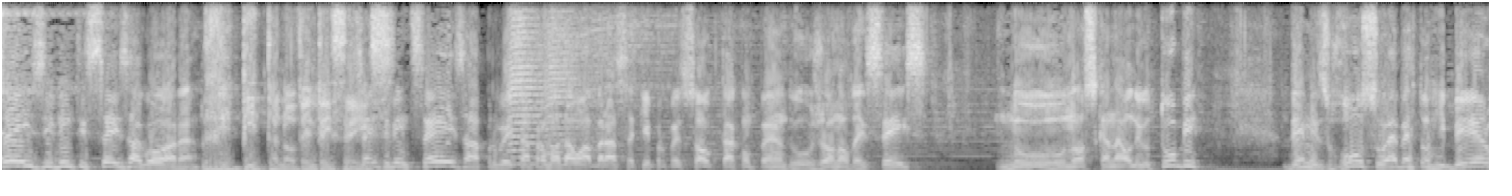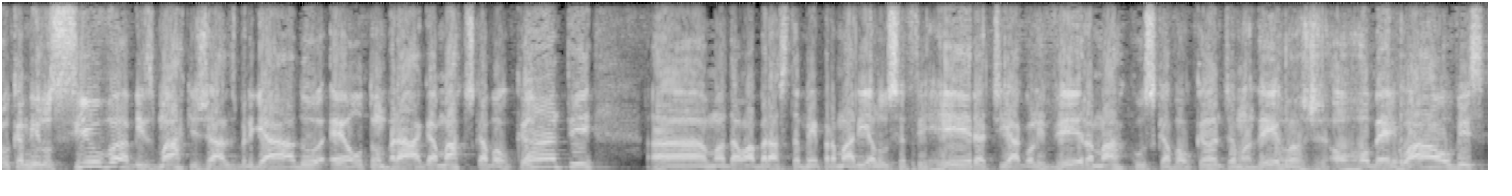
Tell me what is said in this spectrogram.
6 e 26 agora. Repita 96. 6 e 26 aproveitar para mandar um abraço aqui pro pessoal que está acompanhando o Jornal das Seis no nosso canal no YouTube. Denis Russo, Everton Ribeiro, Camilo Silva, Bismarck Jales, obrigado. Elton Braga, Marcos Cavalcante. Ah, mandar um abraço também para Maria Lúcia Ferreira, Tiago Oliveira, Marcos Cavalcante, Amandeiro, Robério Alves,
